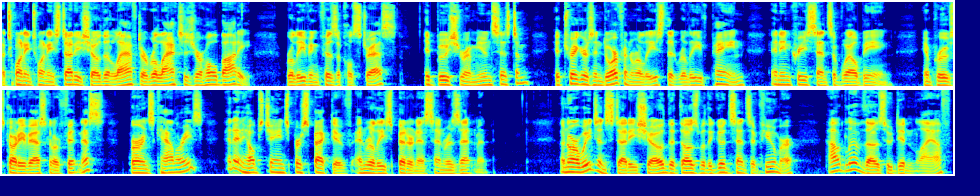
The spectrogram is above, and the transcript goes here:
A 2020 study showed that laughter relaxes your whole body, relieving physical stress, it boosts your immune system, it triggers endorphin release that relieve pain and increase sense of well-being, improves cardiovascular fitness, burns calories, and it helps change perspective and release bitterness and resentment. A Norwegian study showed that those with a good sense of humor outlived those who didn't laugh,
